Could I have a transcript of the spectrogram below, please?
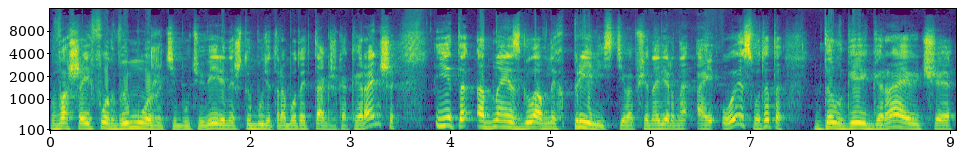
ваш iPhone вы можете быть уверены, что будет работать так же, как и раньше. И это одна из главных прелестей вообще, наверное, iOS, вот это долгоиграющая,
